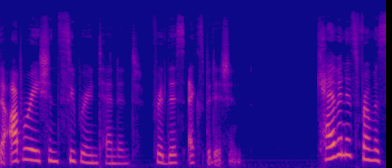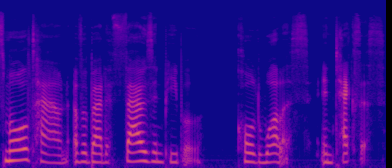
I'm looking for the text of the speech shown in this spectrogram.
the operations superintendent for this expedition. Kevin is from a small town of about a thousand people called Wallis in Texas.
